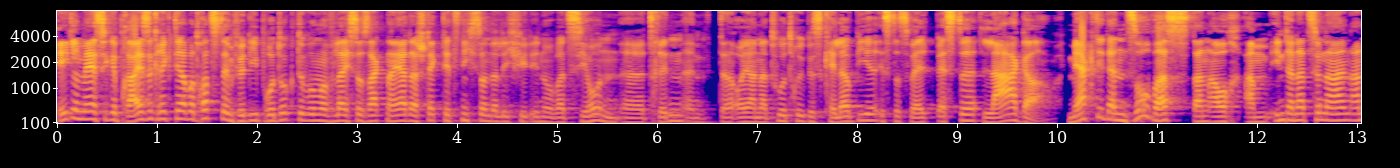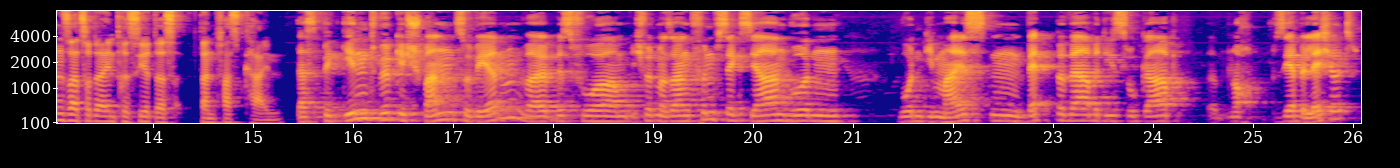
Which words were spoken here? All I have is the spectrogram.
Regelmäßige Preise kriegt ihr aber trotzdem für die Produkte, wo man vielleicht so sagt, naja, da steckt jetzt nicht sonderlich viel Innovation äh, drin. Äh, euer naturtrübes Kellerbier ist das weltbeste Lager. Merkt ihr denn sowas dann auch am internationalen Ansatz oder interessiert das dann fast keinen? Das beginnt wirklich spannend zu werden, weil bis vor, ich würde mal sagen, fünf, sechs Jahren wurden, wurden die meisten Wettbewerbe, die es so gab, äh, noch sehr belächelt.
